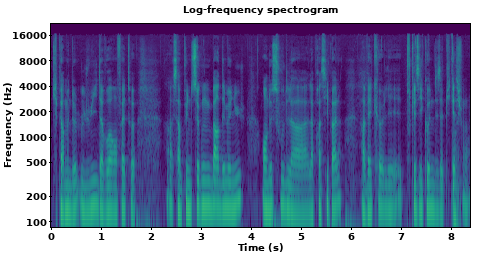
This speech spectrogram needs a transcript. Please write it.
qui permet de lui d'avoir en fait, c'est un peu une seconde barre des menus en dessous de la, la principale, avec les, toutes les icônes des applications.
